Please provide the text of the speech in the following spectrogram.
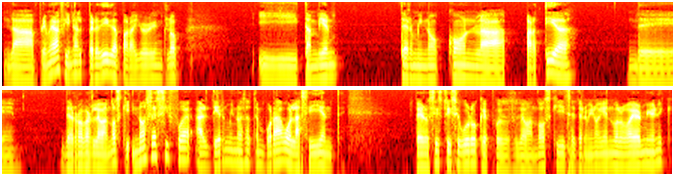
la primera final perdida para Jürgen Klopp y también terminó con la partida de, de Robert Lewandowski. No sé si fue al término de esa temporada o la siguiente, pero sí estoy seguro que pues Lewandowski se terminó yendo al Bayern Múnich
